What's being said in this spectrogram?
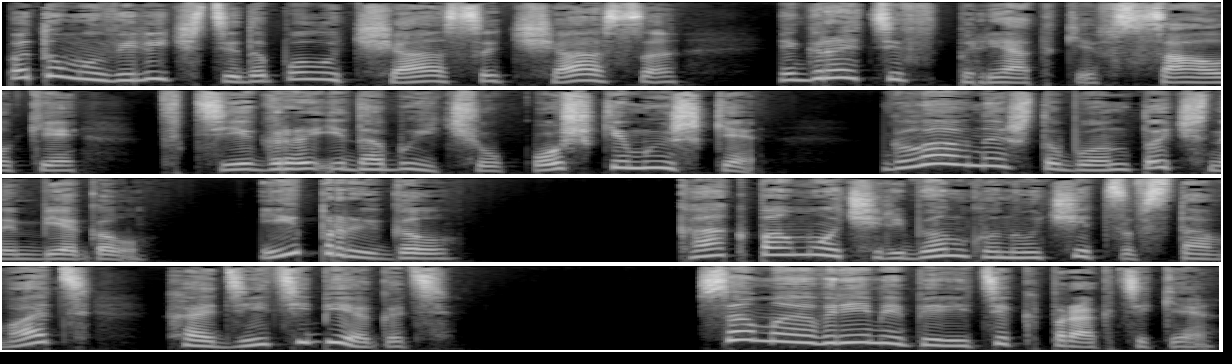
потом увеличьте до получаса, часа, играйте в прятки, в салки, в тигра и добычу, кошки-мышки. Главное, чтобы он точно бегал и прыгал. Как помочь ребенку научиться вставать, ходить и бегать. Самое время перейти к практике.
